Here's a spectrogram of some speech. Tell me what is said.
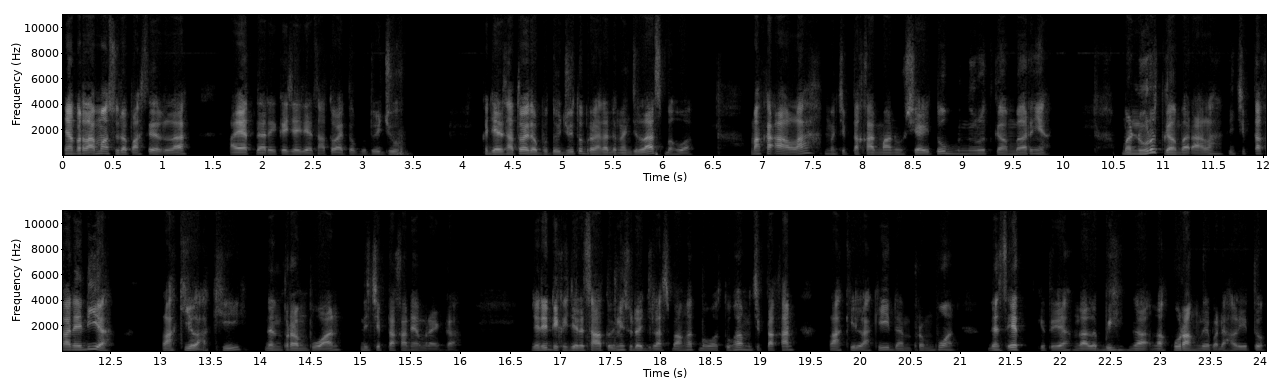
Yang pertama sudah pasti adalah ayat dari Kejadian 1 ayat 27. Kejadian 1 ayat 27 itu berkata dengan jelas bahwa maka Allah menciptakan manusia itu menurut gambarnya. Menurut gambar Allah diciptakannya dia, laki-laki dan perempuan diciptakannya mereka. Jadi di kejadian satu ini sudah jelas banget bahwa Tuhan menciptakan laki-laki dan perempuan. That's it gitu ya, nggak lebih, nggak nggak kurang daripada hal itu.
